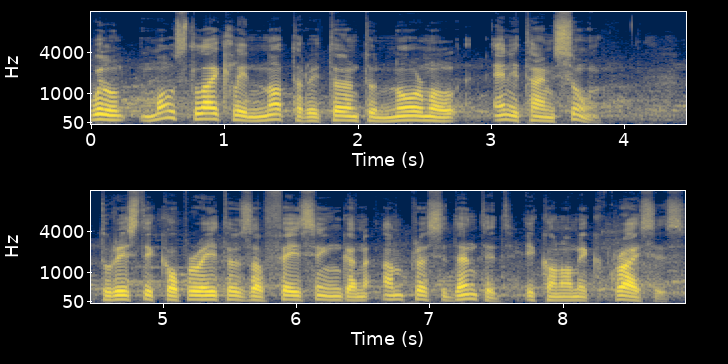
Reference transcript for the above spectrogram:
will most likely not return to normal anytime soon. Touristic operators are facing an unprecedented economic crisis.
